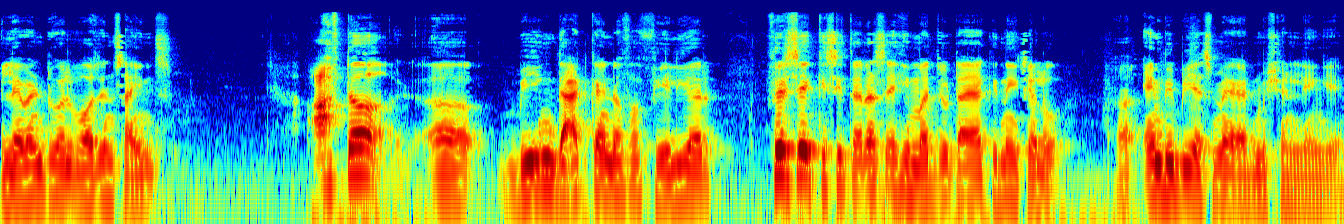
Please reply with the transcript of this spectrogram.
eleven twelve was in science after being that kind of a failure फिर से किसी तरह से हिम्मत जुटाया कि नहीं चलो एम बी बी एस में एडमिशन लेंगे।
